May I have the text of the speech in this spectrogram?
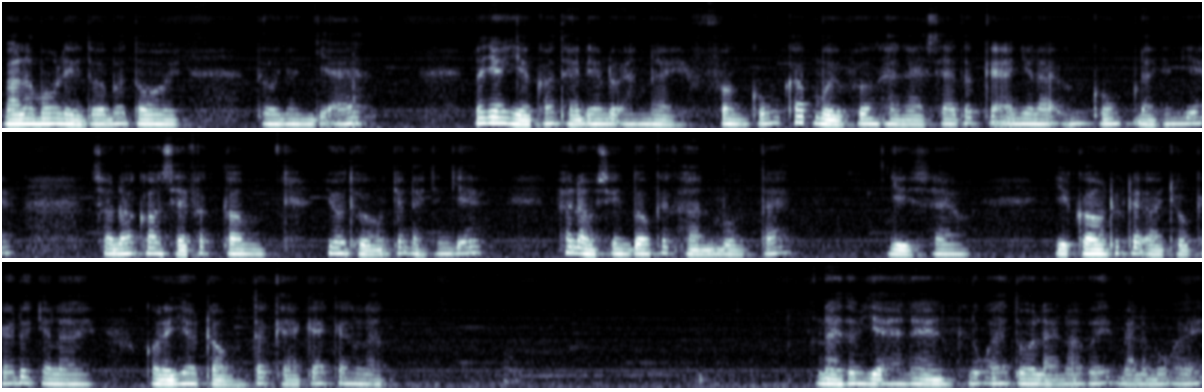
Bà la môn liền tôi với tôi, thưa nhân giả, nếu nhân giả có thể đem đồ ăn này phân cúng khắp mười phương hàng ngày xa tất cả như là ứng cúng đàn chánh giác, sau đó con sẽ phát tâm vô thượng chánh đàn chánh giác. Hết đầu xin tô các hạnh bồ tát. Vì sao? Vì con trước đây ở chỗ các đức như lai, con đã gieo trồng tất cả các căn lành này tôn giả đang lúc ấy tôi lại nói với Bà La Môn ấy.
